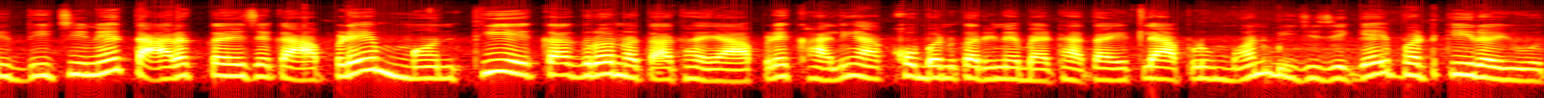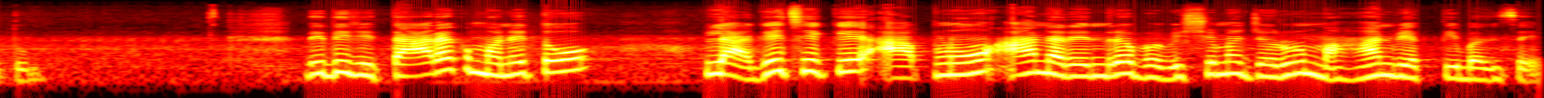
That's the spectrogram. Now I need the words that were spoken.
દીદીજીને તારક કહે છે કે આપણે મનથી એકાગ્ર નહોતા થયા. આપણે ખાલી આંખો બંધ કરીને બેઠા હતા. એટલે આપણું મન બીજી જગ્યાએ ભટકી રહ્યું હતું. દીદીજી, તારક મને તો લાગે છે કે આપણો આ નરેન્દ્ર ભવિષ્યમાં જરૂર મહાન વ્યક્તિ બનશે.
